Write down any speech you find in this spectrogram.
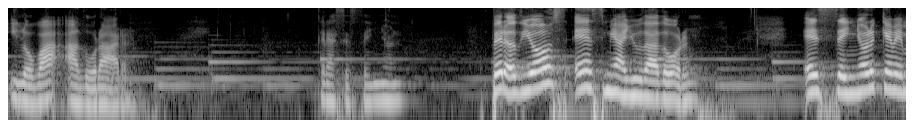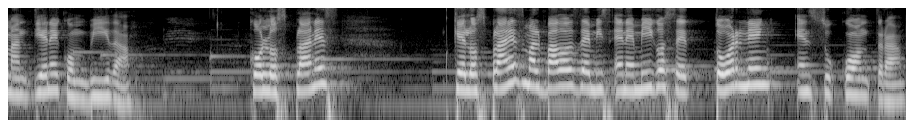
y lo va a adorar. Gracias, Señor. Pero Dios es mi ayudador. El Señor que me mantiene con vida. Con los planes, que los planes malvados de mis enemigos se tornen en su contra.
